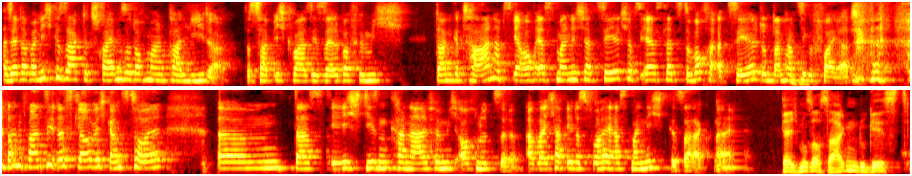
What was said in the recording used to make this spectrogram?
Also sie hat aber nicht gesagt, jetzt schreiben Sie doch mal ein paar Lieder. Das habe ich quasi selber für mich dann getan, habe es ihr auch erstmal nicht erzählt. Ich habe es erst letzte Woche erzählt und dann hat sie gefeiert. dann fand sie das, glaube ich, ganz toll, ähm, dass ich diesen Kanal für mich auch nutze. Aber ich habe ihr das vorher erstmal nicht gesagt, nein. Ja, ich muss auch sagen, du gehst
